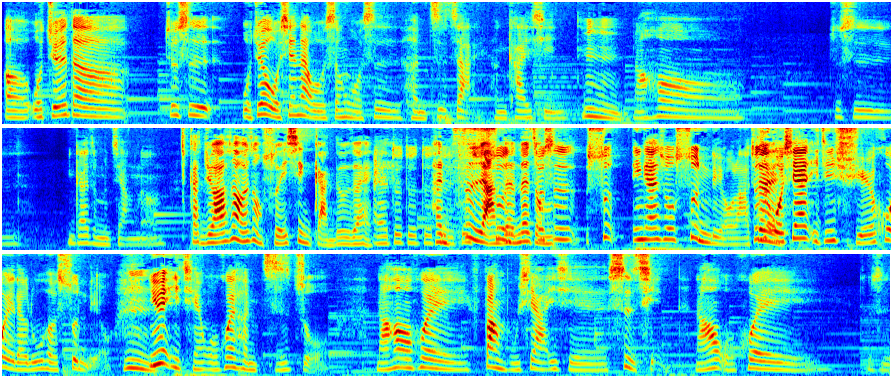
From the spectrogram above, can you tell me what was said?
呃，我觉得就是我觉得我现在我的生活是很自在、很开心，嗯，然后就是应该怎么讲呢？感觉好像有一种随性感，对不对？哎，对对对很自然的那种就是顺，应该说顺流啦。就是我现在已经学会了如何顺流，嗯，因为以前我会很执着，然后会放不下一些事情，然后我会就是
